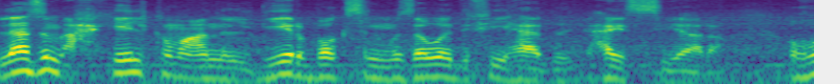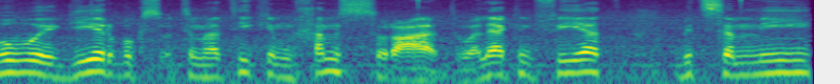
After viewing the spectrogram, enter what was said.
لازم أحكي لكم عن ال gear box المزود في هذه هاي السيارة. وهو gear box أوتوماتيكي من خمس سرعات ولكن فيات بتسميه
